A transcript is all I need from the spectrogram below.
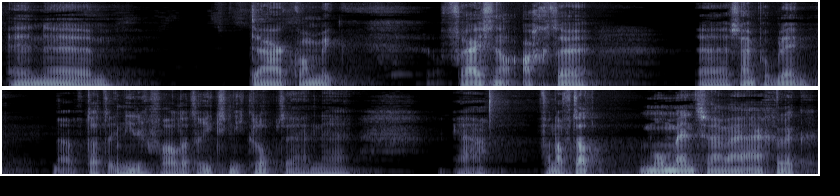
En ehm, daar kwam ik vrij snel achter zijn probleem. Nou, dat in ieder geval dat er iets niet klopte. En ja, vanaf dat moment zijn wij eigenlijk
